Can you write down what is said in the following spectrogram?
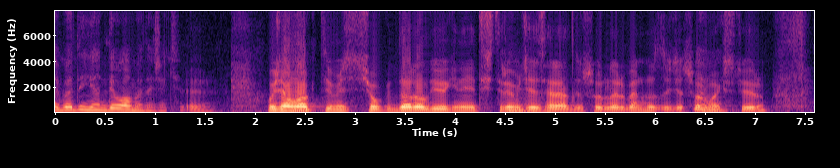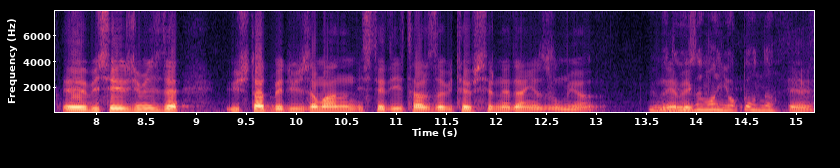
ebediyen devam edecek. Evet. Hocam vaktimiz çok daralıyor. Yine yetiştiremeyeceğiz herhalde soruları. Ben hızlıca sormak Evet. istiyorum. Ee, bir seyircimiz de Üstad Bediüzzaman'ın istediği tarzda bir tefsir neden yazılmıyor? Ne Bediüzzaman zaman yoktu ondan. Evet.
